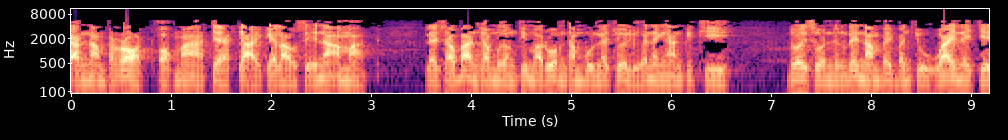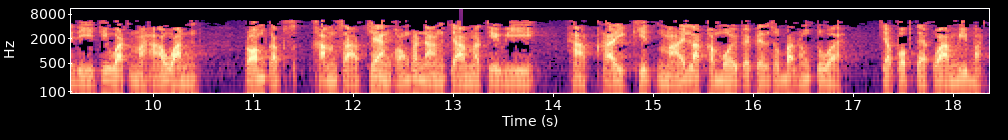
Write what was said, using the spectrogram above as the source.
การนำพระรอดออกมาแจกจ่ายแก่เหล่าเสนาอมาตย์และชาวบ้านชาวเมืองที่มาร่วมทำบุญและช่วยเหลือในงานพิธี โดยส่วนหนึ่งได้นำไปบรรจุไว้ในเจดีย์ที่วัดมหาวัน พร้อมกับคำสาปแช่งของพระนางจามเทวี หากใครคิดหมายลักขโมยไปเป็นสมบัติของตัว จะพบแต่ความวิบัติ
